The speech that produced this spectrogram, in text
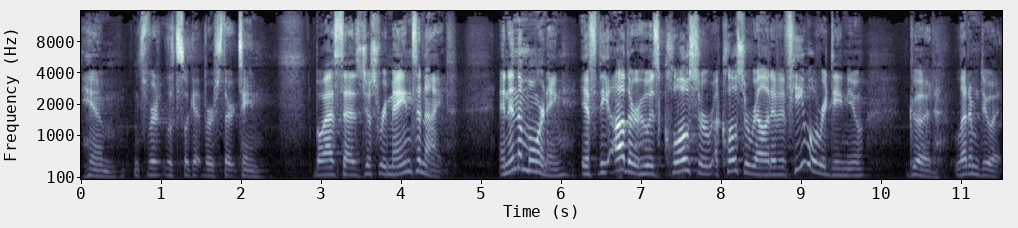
him. Let's, let's look at verse 13. Boaz says, Just remain tonight and in the morning, if the other who is closer, a closer relative, if he will redeem you, good, let him do it.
